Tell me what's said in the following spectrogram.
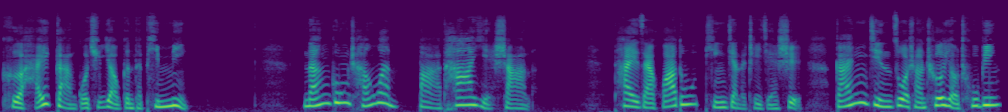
可还赶过去要跟他拼命。南宫长万把他也杀了。太宰华都听见了这件事，赶紧坐上车要出兵。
